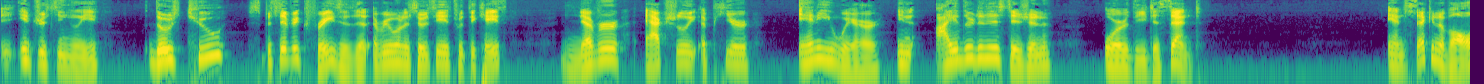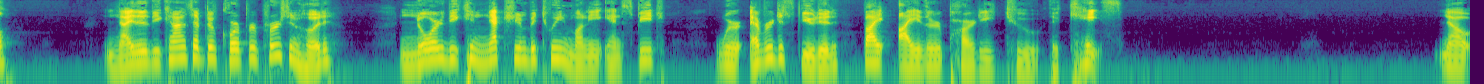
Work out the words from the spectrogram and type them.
Interestingly, those two specific phrases that everyone associates with the case never actually appear anywhere in either the decision or the dissent. And second of all, neither the concept of corporate personhood nor the connection between money and speech were ever disputed by either party to the case. Now,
